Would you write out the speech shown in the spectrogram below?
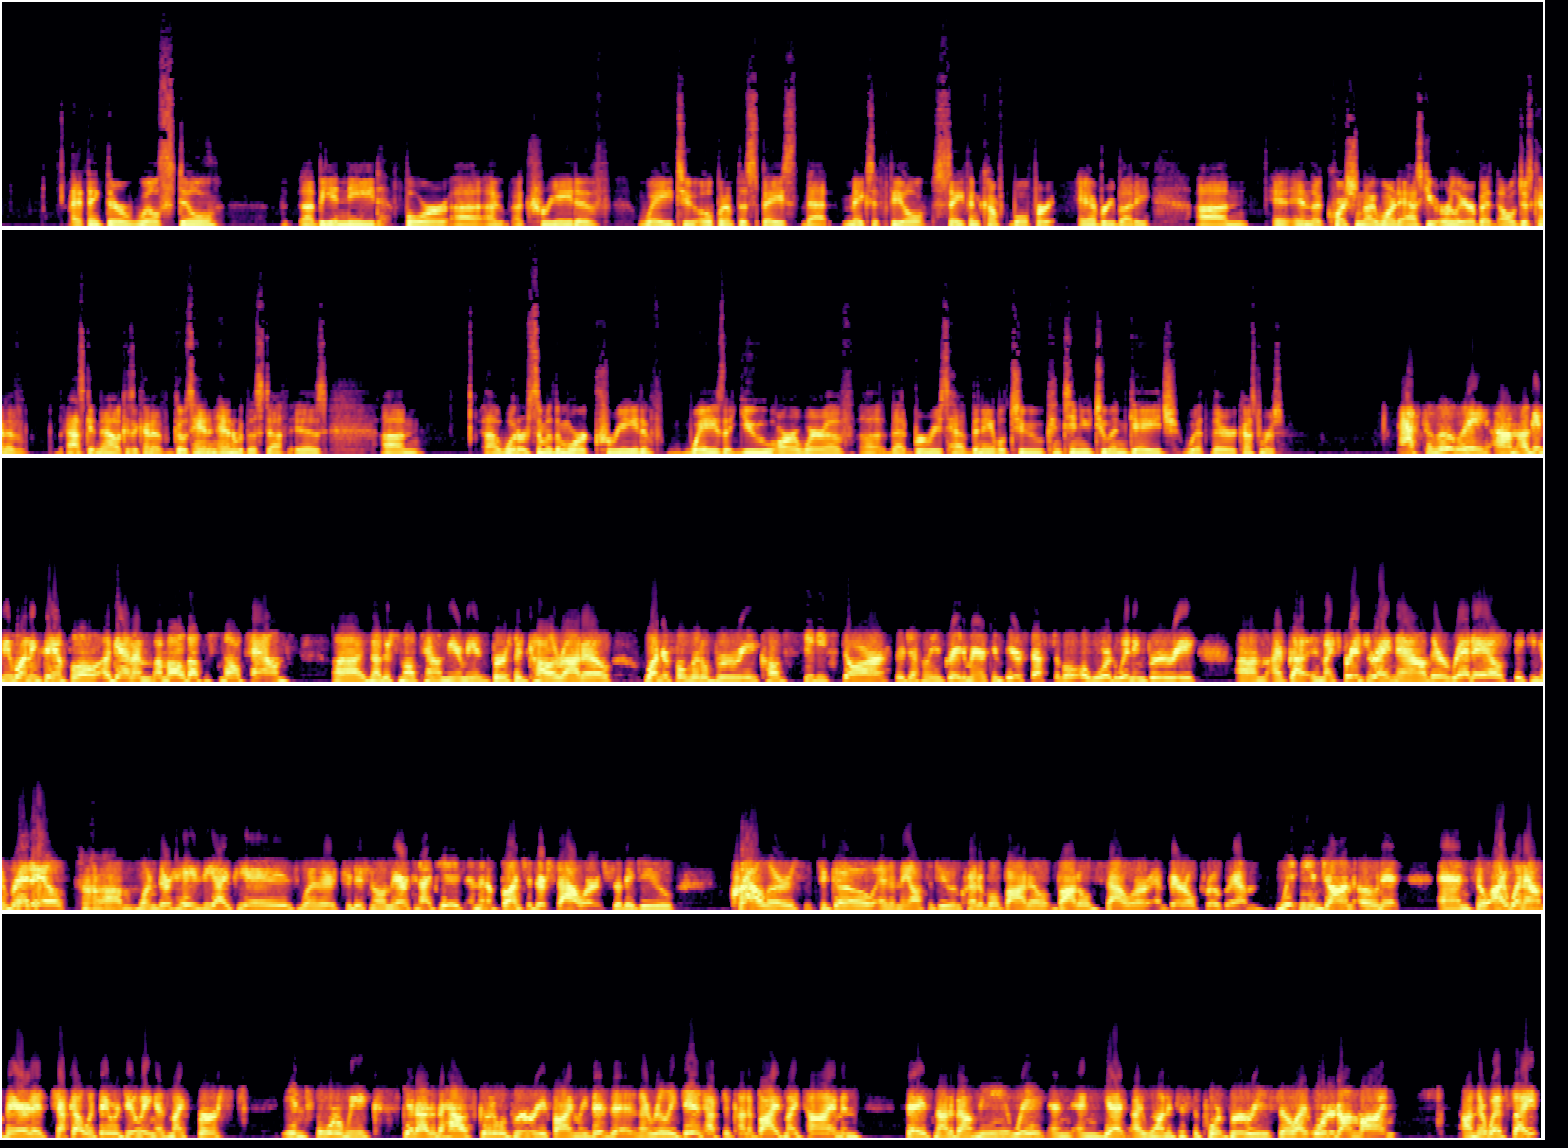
I think there will still uh, be a need for uh, a, a, creative way to open up the space that makes it feel safe and comfortable for everybody. Um, and, and, the question I wanted to ask you earlier, but I'll just kind of ask it now because it kind of goes hand in hand with this stuff is. Um, uh, what are some of the more creative ways that you are aware of uh, that breweries have been able to continue to engage with their customers? Absolutely. Um, I'll give you one example. Again, I'm, I'm all about the small towns. Uh, another small town near me is Berthoud, Colorado. Wonderful little brewery called City Star. They're definitely a Great American Beer Festival award winning brewery. Um, I've got in my fridge right now their red ale. Speaking of red ales, um, one of their hazy IPAs, one of their traditional American IPAs, and then a bunch of their sours. So they do crowlers to go, and then they also do incredible bottle, bottled sour and barrel program. Whitney and John own it, and so I went out there to check out what they were doing as my first in four weeks get out of the house, go to a brewery, finally visit, and I really did have to kind of bide my time and say it's not about me, wait, and and yet I wanted to support breweries, so I ordered online on their website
